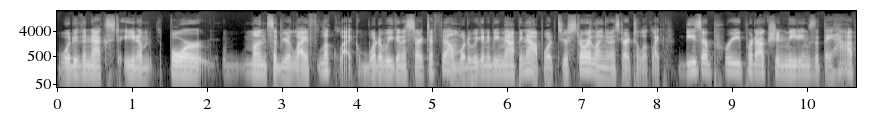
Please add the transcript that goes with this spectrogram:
What do the next, you know, four months of your life look like? What are we going to start to film? What are we going to be mapping out? What's your storyline going to start to look like? These are pre production meetings that they have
